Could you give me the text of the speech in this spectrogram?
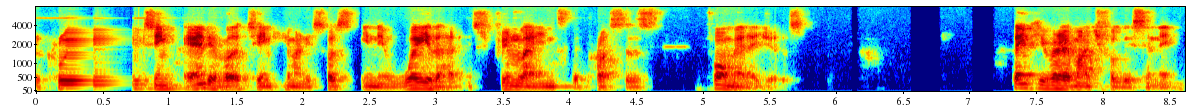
recruiting and developing human resource in a way that streamlines the process for managers. Thank you very much for listening.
